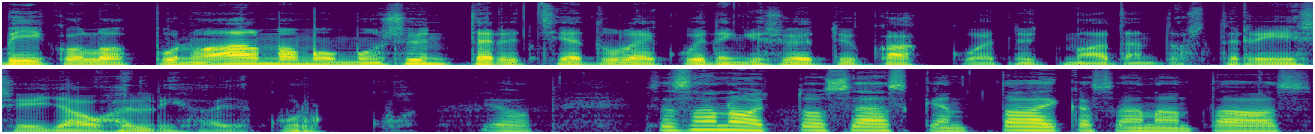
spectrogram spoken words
viikonloppuna on Alma mummun synttärit, siellä tulee kuitenkin syötyä kakkua, että nyt mä otan tuosta riisiä, jauhelihaa ja kurkkua. Joo, sä sanoit tuossa äsken taikasanan taas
